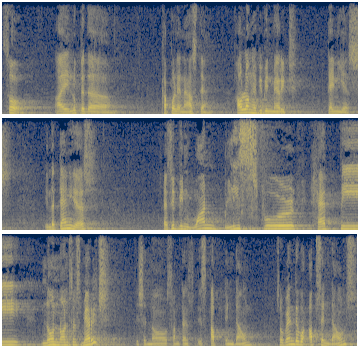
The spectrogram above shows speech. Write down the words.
So I looked at the couple and asked them, How long have you been married? 10 years. In the 10 years, has it been one blissful, happy, no nonsense marriage? They said, No, sometimes it's up and down. So when there were ups and downs,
